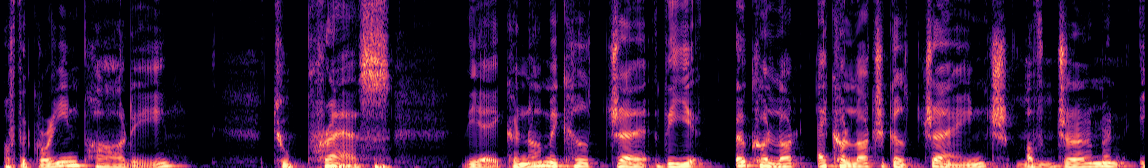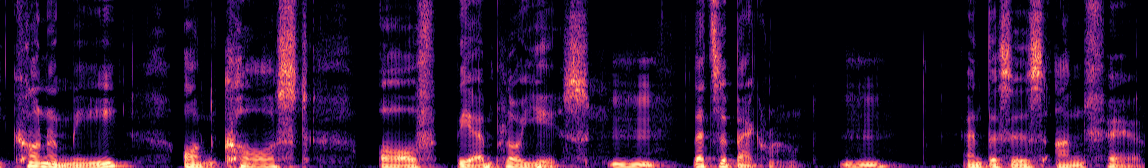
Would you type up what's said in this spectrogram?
of the Green Party to press the economical, the ecolo ecological change of mm-hmm. German economy on cost of the employees. Mm-hmm. That's the background. Mm-hmm. And this is unfair.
